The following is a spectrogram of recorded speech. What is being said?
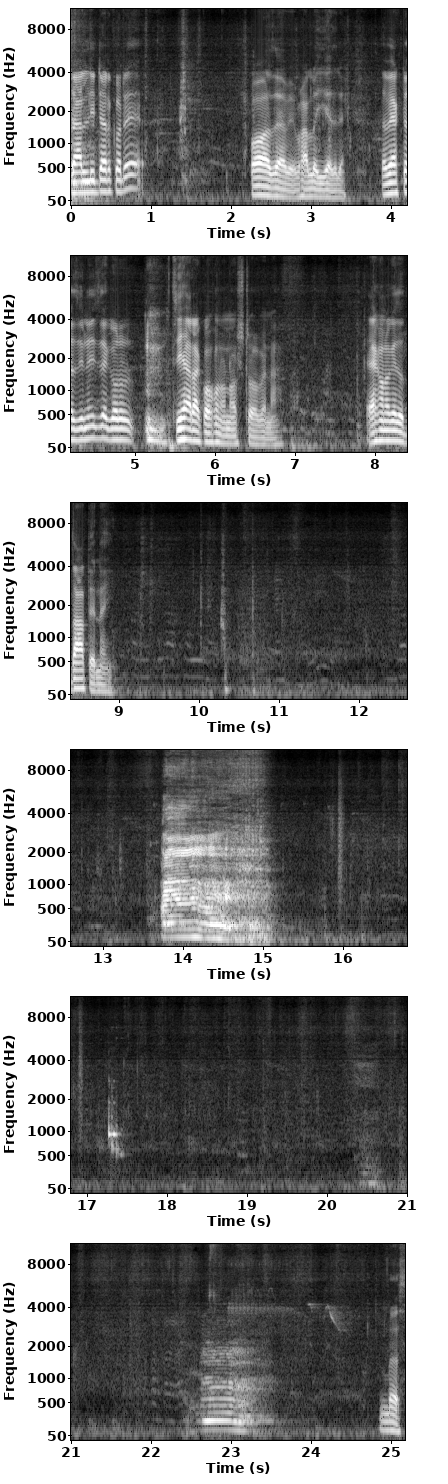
চার লিটার করে পাওয়া যাবে, ভালো ইয়ে তবে একটা জিনিস যে গরুর চেহারা কখনো নষ্ট হবে না। এখনও কিন্তু দাঁতে নাই। ব্যাস।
